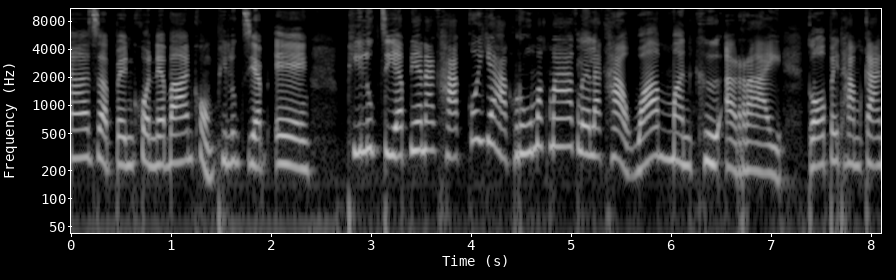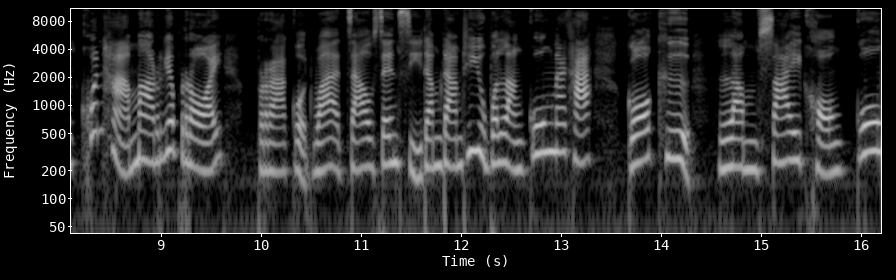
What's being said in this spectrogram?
น่าจะเป็นคนในบ้านของพี่ลูกเจี๊ยบเอง พี่ลูกเจี๊ยบเนี่ยนะคะ ก็อยากรู้มากๆเลยล่ะค่ะ ว่ามันคืออะไร ก็ไปทำการค้นหามาเรียบร้อย ปรากฏว่าเจ้าเส้นสีดำๆที่อยู่บนหลังกุ้งนะคะ ก็คือลำไส้ของกุ้ง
